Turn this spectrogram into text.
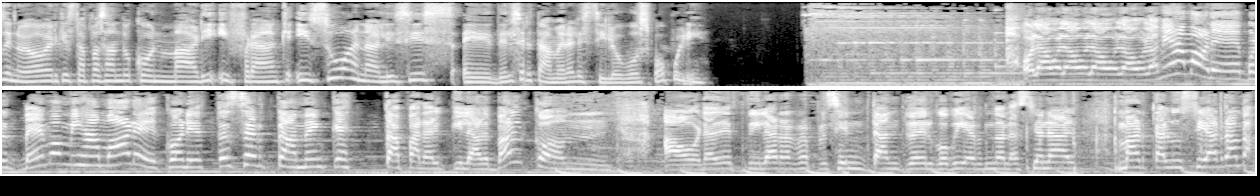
De nuevo a ver qué está pasando con Mari y Frank y su análisis eh, del certamen al estilo Voz Populi. Hola, hola, hola, hola, hola, mis amores. Volvemos, mis amores, con este certamen que está para alquilar balcón. Ahora desfila la representante del gobierno nacional, Marta Lucía Rama.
